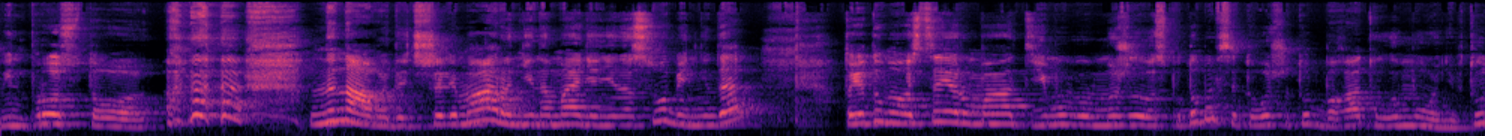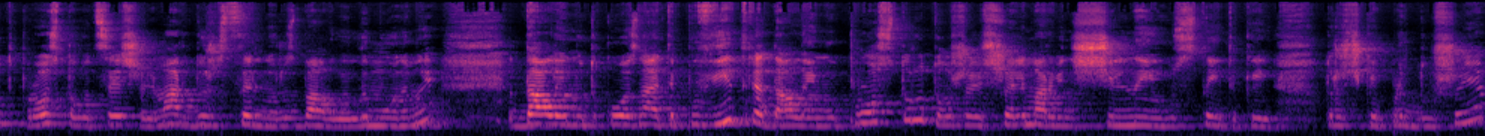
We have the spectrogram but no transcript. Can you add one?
Він просто ненавидить шалімар ні на мені, ні на собі, ніде. То я думаю, ось цей аромат йому би можливо сподобався, тому що тут багато лимонів. Тут просто оцей шальмар дуже сильно розбавили лимонами, дали йому такого, знаєте, повітря, дали йому простору, тому що шальмар він щільний, густий, такий трошечки придушує.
